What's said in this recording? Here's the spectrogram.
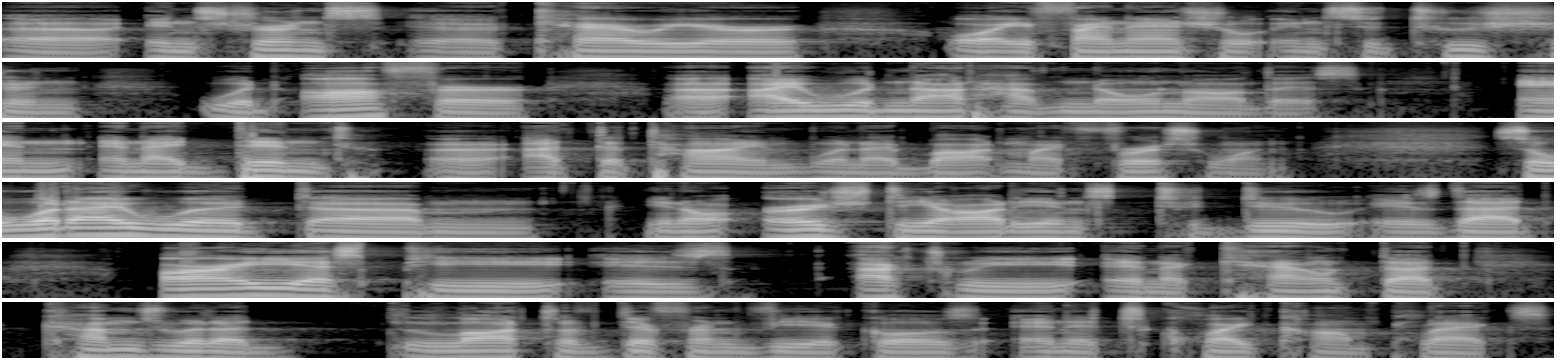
uh, insurance uh, carrier or a financial institution would offer, uh, I would not have known all this. And, and I didn't uh, at the time when I bought my first one. So what I would um, you know urge the audience to do is that RESP is actually an account that comes with a lot of different vehicles and it's quite complex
